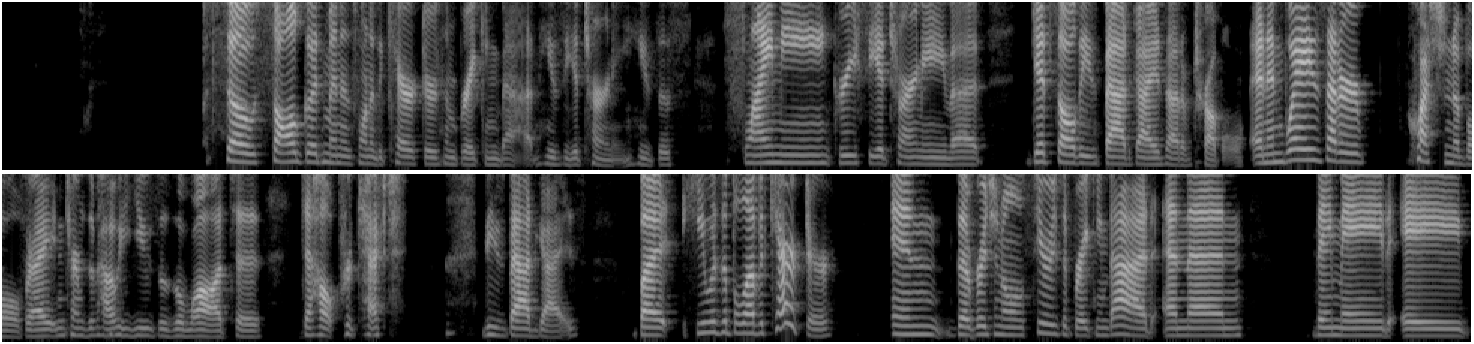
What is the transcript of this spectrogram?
So Saul Goodman is one of the characters in Breaking Bad. He's the attorney. He's this slimy, greasy attorney that gets all these bad guys out of trouble and in ways that are questionable, right? In terms of how he uses the law to to help protect these bad guys. But he was a beloved character in the original series of Breaking Bad and then they made a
